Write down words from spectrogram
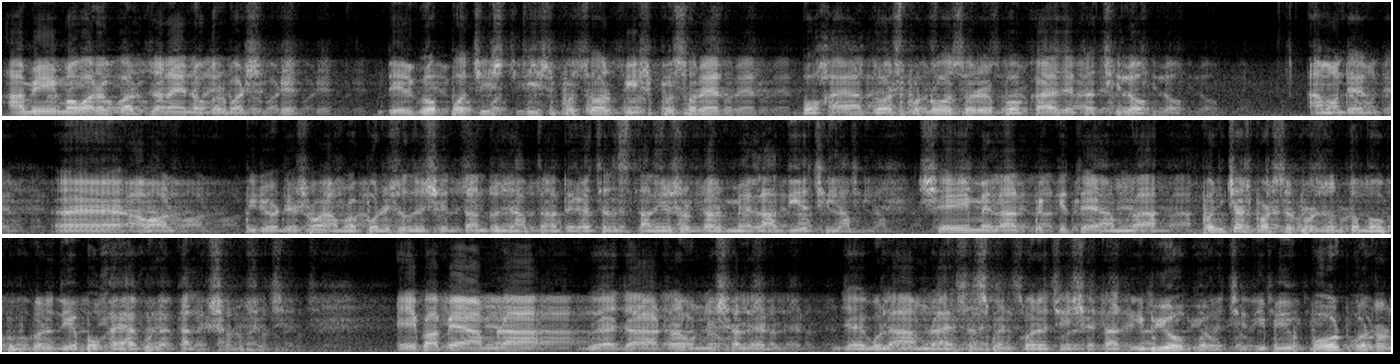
আমি মোবারকবাদ জানাই নগরবাসীকে। দীর্ঘ পঁচিশ, ত্রিশ বছর, বিশ বছরের বকায়া, দশ পনেরো বছরের বকায়া যেটা ছিল, আমাদের আমার পিরিয়ডের সময় আমরা পরিষদের সিদ্ধান্ত যে আপনারা দেখেছেন স্থানীয় সরকার মেলা দিয়েছিলাম। সেই মেলার প্রেক্ষিতে আমরা পঞ্চাশ পার্সেন্ট পর্যন্ত মকুব করে দিয়ে বকায়াগুলো কালেকশন হয়েছে। এইভাবে আমরা দুই হাজার আঠারো, উনিশ সালের যেগুলা আমরা অ্যাসেসমেন্ট করেছি, সেটা রিভিউ করেছি। রিভিউ বোর্ড গঠন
